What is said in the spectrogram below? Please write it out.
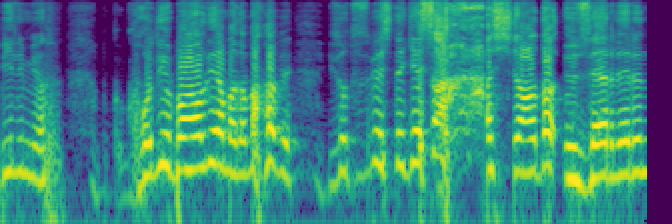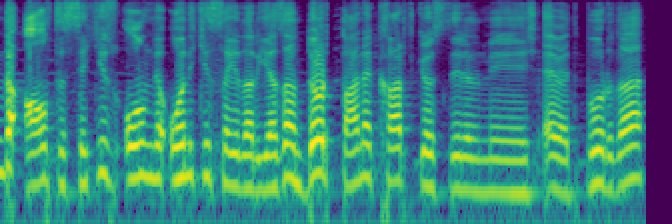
Bilmiyorum. Konuyu bağlayamadım abi. 135'te geç. Aşağıda üzerlerinde 6, 8, 10 ve 12 sayıları yazan 4 tane kart gösterilmiş. Evet burada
